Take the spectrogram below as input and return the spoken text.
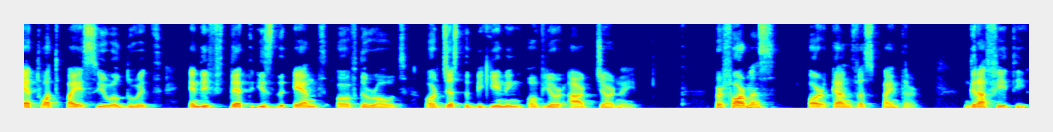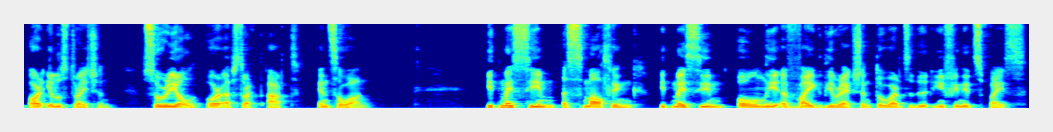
at what pace you will do it, and if that is the end of the road or just the beginning of your art journey. Performance or canvas painter, graffiti or illustration, surreal or abstract art and so on. It may seem a small thing, it may seem only a vague direction towards the infinite space,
